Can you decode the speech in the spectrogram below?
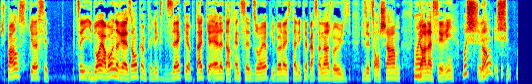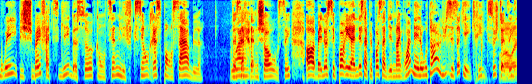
Je pense que c'est. Tu sais, il doit y avoir une raison, comme Félix disait, que peut-être qu'elle est en train de séduire, puis ils veulent installer que le personnage va us- user de son charme Ouais. dans la série. Moi, je, Non? je- oui, puis je suis bien fatiguée de ça, qu'on tienne les fictions responsables de Ouais. certaines choses, tu sais. Ah, ben là, c'est pas réaliste, elle peut pas s'habiller de même. Ouais, mais l'auteur, lui, c'est ça qui a écrit, ça, je te Ouais, dis. ouais.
